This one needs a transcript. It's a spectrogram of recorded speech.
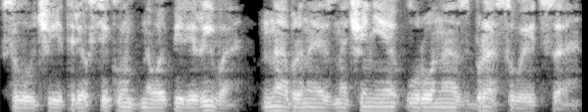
В случае трехсекундного перерыва набранное значение урона сбрасывается.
